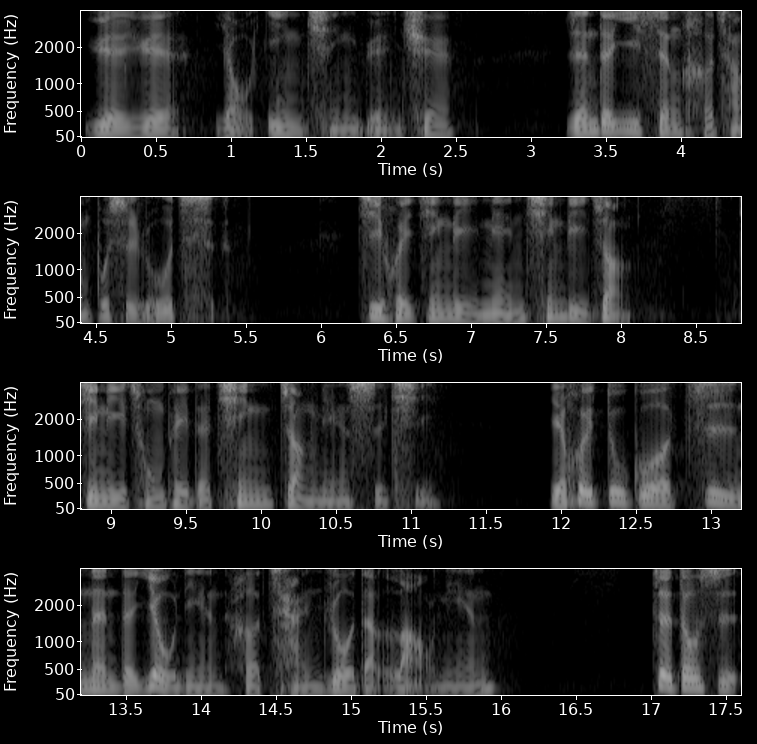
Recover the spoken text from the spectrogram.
月月有阴晴圆缺，人的一生何尝不是如此？既会经历年轻力壮、精力充沛的青壮年时期。也会度过稚嫩的幼年和孱弱的老年，这都是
